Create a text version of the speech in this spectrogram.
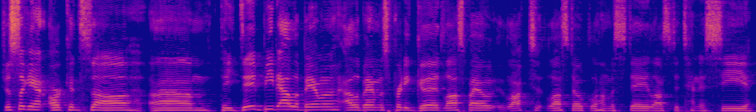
just looking at Arkansas, um, they did beat Alabama. Alabama's pretty good. Lost by lost lost to Oklahoma State. Lost to Tennessee.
